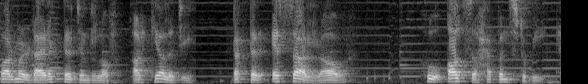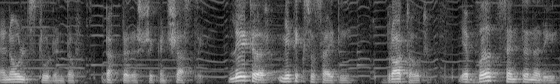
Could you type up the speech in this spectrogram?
former Director General of Archaeology Dr. S. R. Rao, who also happens to be an old student of Dr. Shastri. Later, Mythic Society brought out a birth centenary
